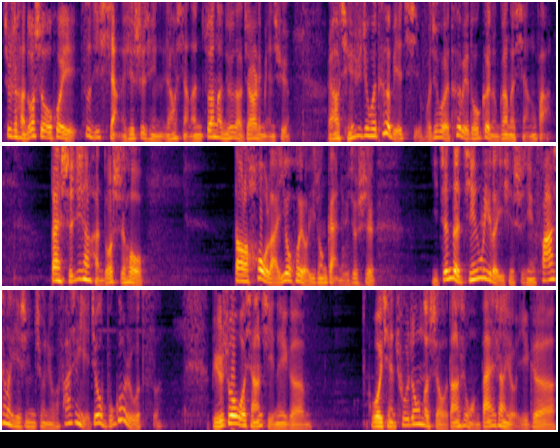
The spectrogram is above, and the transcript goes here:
就是很多时候会自己想一些事情，然后想到钻到牛角尖里面去，然后情绪就会特别起伏，就会有特别多各种各样的想法。但实际上很多时候。到了后来，又会有一种感觉，就是你真的经历了一些事情，发生了一些事情之后，你会发现也就不过如此。比如说，我想起那个我以前初中的时候，当时我们班上有一个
